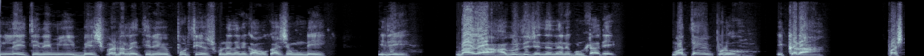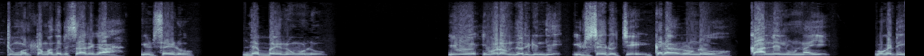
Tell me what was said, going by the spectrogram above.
ఇళ్ళు అయితేనేమి ఈ బేసి పంటలు అయితేనేమి పూర్తి చేసుకునేదానికి అవకాశం ఉండి ఇది బాగా అభివృద్ధి చెందేదానికి ఉంటుంది మొత్తం ఇప్పుడు ఇక్కడ ఫస్ట్ మొట్టమొదటిసారిగా ఇటు సైడు డెబ్బై రూములు ఇవ్వడం జరిగింది. ఇటు సైడ్ వచ్చి ఇక్కడ రెండు కాలనీలు ఉన్నాయి. ఒకటి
